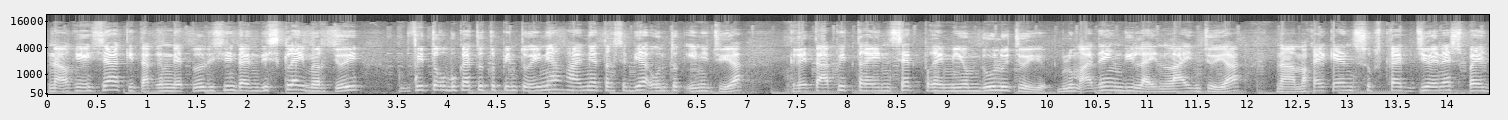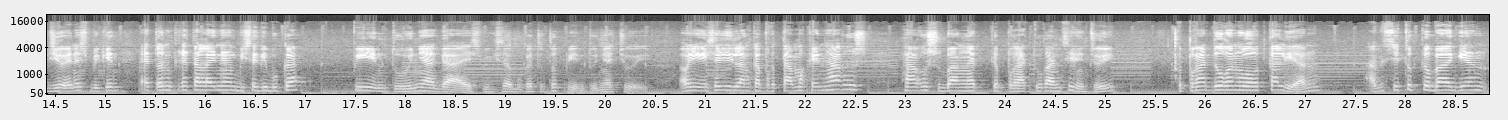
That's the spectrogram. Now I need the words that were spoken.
Nah, oke okay, guys ya, kita akan lihat dulu di sini dan disclaimer cuy fitur buka tutup pintu ini hanya tersedia untuk ini cuy ya. Kereta api train set premium dulu cuy. Belum ada yang di lain-lain cuy ya. Nah makanya kalian subscribe GeoNS supaya GeoNS bikin add-on kereta lain yang bisa dibuka pintunya guys. Bisa buka tutup pintunya cuy. Oke guys jadi langkah pertama kalian harus harus banget ke pengaturan sini cuy. Ke pengaturan world kalian. Habis itu ke bagian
